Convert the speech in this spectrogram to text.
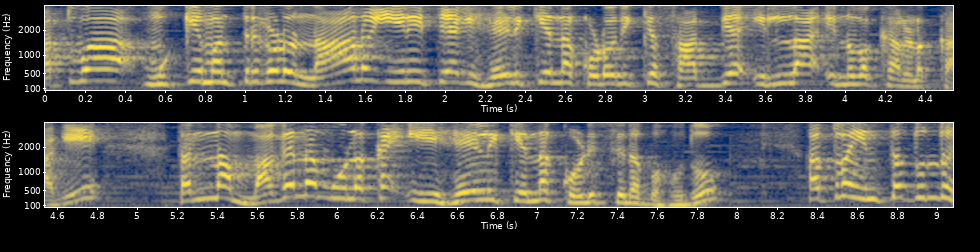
ಅಥವಾ ಮುಖ್ಯಮಂತ್ರಿಗಳು ನಾನು ಈ ರೀತಿಯಾಗಿ ಹೇಳಿಕೆಯನ್ನು ಕೊಡೋದಕ್ಕೆ ಸಾಧ್ಯ ಇಲ್ಲ ಎನ್ನುವ ಕಾರಣಕ್ಕಾಗಿ ತನ್ನ ಮಗನ ಮೂಲಕ ಈ ಹೇಳಿಕೆಯನ್ನು ಕೊಡಿಸಿರಬಹುದು. ಅಥವಾ ಇಂಥದ್ದೊಂದು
